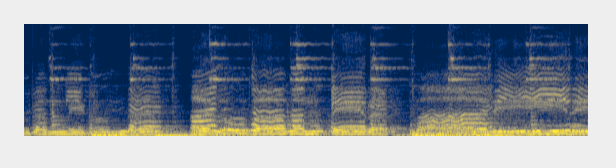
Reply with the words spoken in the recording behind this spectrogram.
மதுரம் மிகுந்த அனுபவம் பெற வாரீரே.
